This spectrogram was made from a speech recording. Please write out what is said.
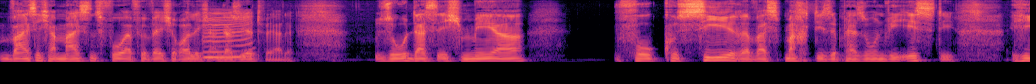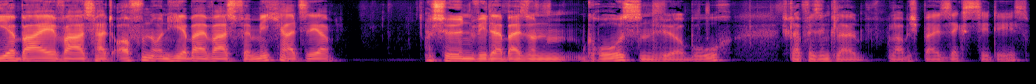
weiß ich ja meistens vorher, für welche Rolle ich engagiert werde. So, dass ich mehr fokussiere, was macht diese Person, wie ist die. Hierbei war es halt offen und hierbei war es für mich halt sehr schön wieder bei so einem großen Hörbuch. Ich glaube, wir sind, glaube ich, bei sechs CDs.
